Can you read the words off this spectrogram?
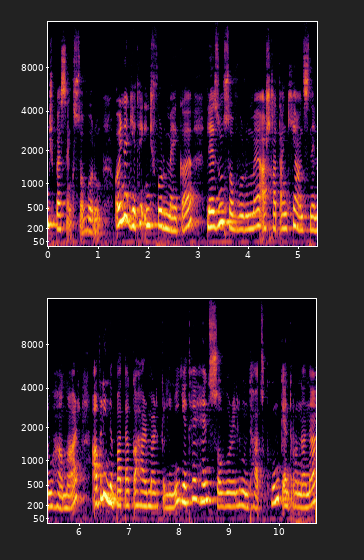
ինչպես ենք սովորում։ Օրինակ, եթե ինչ-որ մեկը լեզուն սովորում է աշխատանքի անցնելու համար, ավելի նպատակահարմար կլինի, եթե հենց սովորելու ընթացքում կենտրոնանա,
